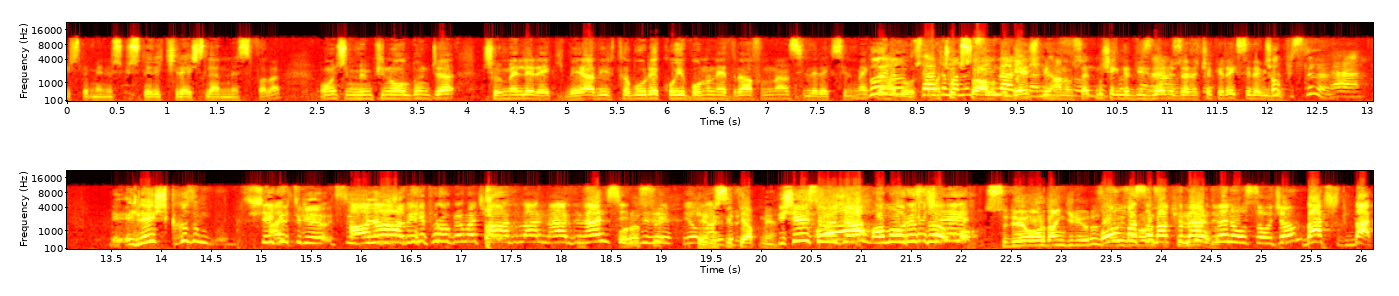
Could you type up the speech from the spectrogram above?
İşte menüsküsleri kireçlenmesi falan. Onun için mümkün olduğunca çömelerek veya bir tabure koyup onun etrafından silerek silmek Buyurun, daha doğrusu. Ama çok Hanım, sağlıklı genç bir hanımsak bu şekilde dizlerin üzerine çökerek silebiliriz. Çok pis değil mi? He. E, leş kızım şey Ay, götürüyor. Ana beni programa çağırdılar merdiven sildiri. Yok, Temizlik yapmaya. Bir şey söyleyeceğim ama orası köşeleri- Stüdyoya oradan giriyoruz. o 10 yüzden orası basamaklı kirli merdiven olsa hocam. Bak şimdi bak.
